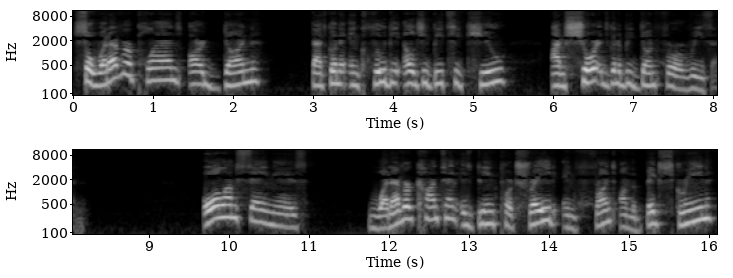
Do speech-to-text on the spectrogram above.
So, whatever plans are done that's going to include the LGBTQ, I'm sure it's going to be done for a reason. All I'm saying is, whatever content is being portrayed in front on the big screen,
